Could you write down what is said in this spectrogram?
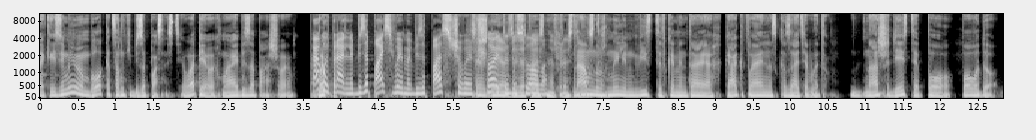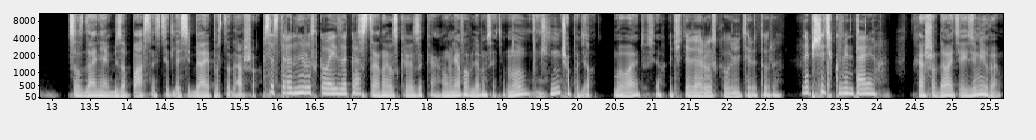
Так, резюмируем блок оценки безопасности. Во-первых, мы обезопашиваем. Как Во- вот правильно? Безопасиваем, обезопасиваем. Что Создаем это за слово? Нам нужны лингвисты в комментариях, как правильно сказать об этом. Наши действия по поводу создания безопасности для себя и пострадавшего Со стороны русского языка. со стороны русского языка. У меня проблемы с этим. Ну, ну что поделать. Бывает у всех. Учителя русского литературы. Напишите в комментариях. Хорошо, давайте резюмируем.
